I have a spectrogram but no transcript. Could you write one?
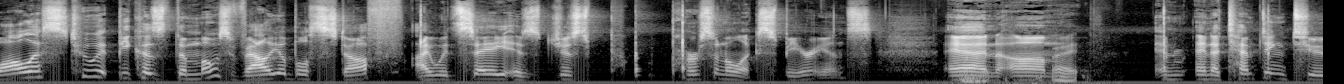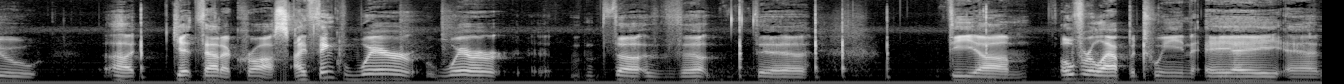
Wallace to it because the most valuable stuff I would say is just p- personal experience, and um, right. and and attempting to uh, get that across. I think where where the the the the um, overlap between AA and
